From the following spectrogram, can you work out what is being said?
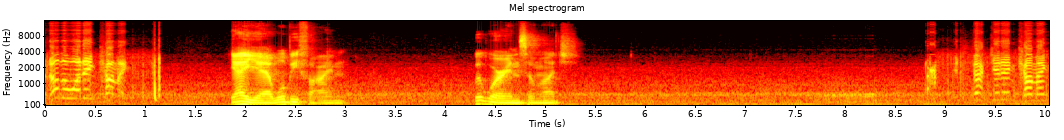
Another one incoming. Yeah, yeah, we'll be fine. Quit worrying so much. Infected incoming.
